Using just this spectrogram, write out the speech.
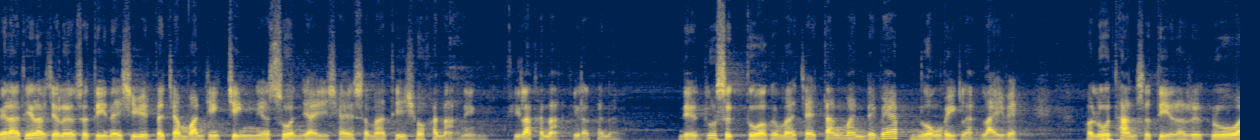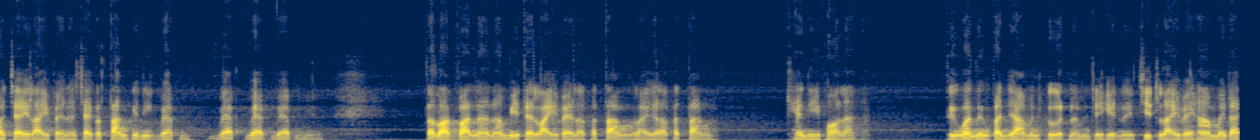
เวลาที่เราจเจริญสติในชีวิตประจำวันจริง ๆ เนี่ยส่วนใหญ่ใช้สมาธิชั่วขณะนี่ทีละขณะทีละขณะ เดี๋ยวรู้สึกตัวขึ้นมาใจตั้งมั่นได้แวบหลงไปอีกแล้วไหลไปพอรู้ทันสติระลึกรู้ว่าใจไหลไปนะใจก็ตั้งขึ้นอีกแวบแวบแวบแวบตลอดวันแล้วนะมีแต่ไหลไปแล้วก็ตั้งไหลแล้วก็ตั้ง แค่นี้พอละถึงวันหนึ่งปัญญามันเกิดนะมันจะเห็นเลยจิตไหลไปห้ามไม่ได้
